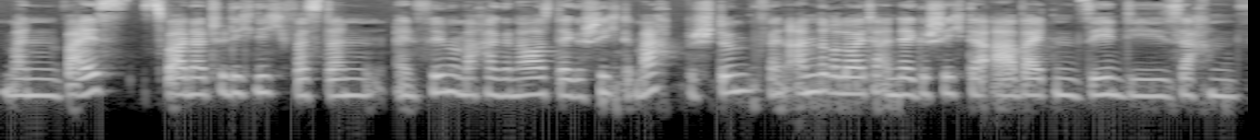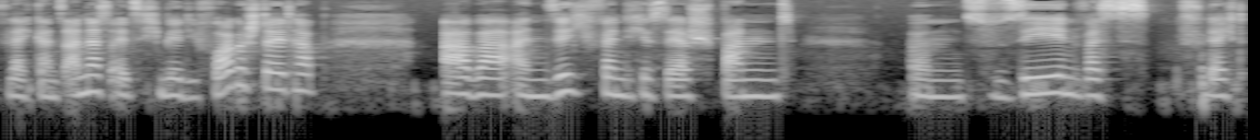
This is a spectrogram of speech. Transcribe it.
Man weiß zwar natürlich nicht, was dann ein Filmemacher genau aus der Geschichte macht. Bestimmt, wenn andere Leute an der Geschichte arbeiten, sehen die Sachen vielleicht ganz anders, als ich mir die vorgestellt habe. Aber an sich fände ich es sehr spannend, ähm, zu sehen, was vielleicht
